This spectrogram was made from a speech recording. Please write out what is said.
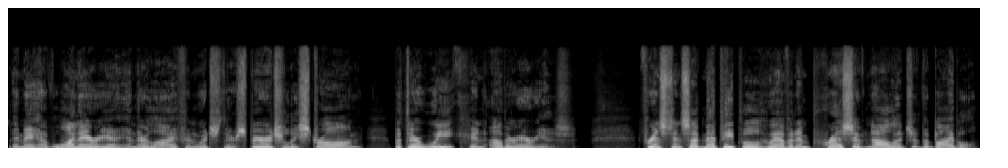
They may have one area in their life in which they're spiritually strong, but they're weak in other areas. For instance, I've met people who have an impressive knowledge of the Bible.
